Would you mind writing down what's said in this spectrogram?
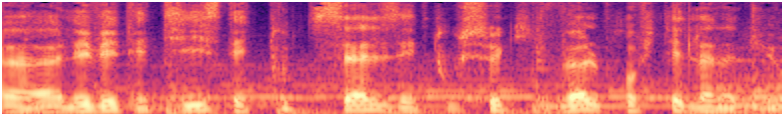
euh, les vététistes et toutes celles et tous ceux qui veulent profiter de la nature.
